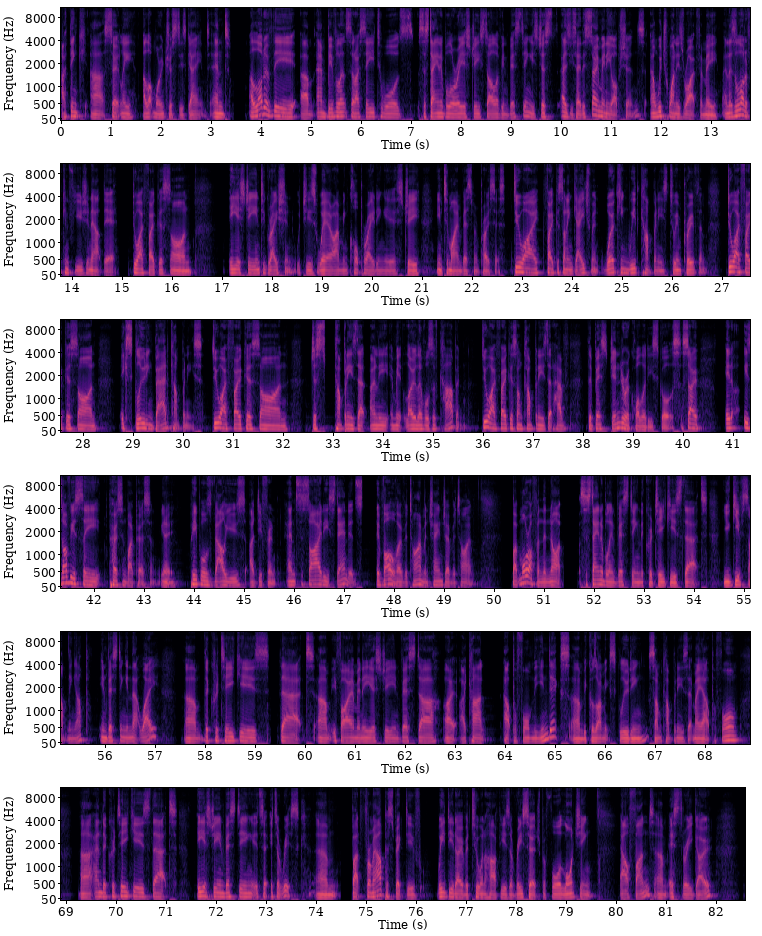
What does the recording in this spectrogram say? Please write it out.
I think uh, certainly a lot more interest is gained. And a lot of the um, ambivalence that I see towards sustainable or ESG style of investing is just, as you say, there's so many options, and which one is right for me? And there's a lot of confusion out there. Do I focus on ESG integration, which is where I'm incorporating ESG into my investment process? Do I focus on engagement, working with companies to improve them? Do I focus on excluding bad companies? Do I focus on just companies that only emit low levels of carbon? Do I focus on companies that have the best gender equality scores? So it is obviously person by person. You know, mm people's values are different and society standards evolve over time and change over time. But more often than not, sustainable investing, the critique is that you give something up investing in that way. Um, the critique is that um, if I am an ESG investor, I, I can't outperform the index um, because I'm excluding some companies that may outperform. Uh, and the critique is that ESG investing, it's a, it's a risk. Um, but from our perspective, we did over two and a half years of research before launching our fund, um, S3 Go.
